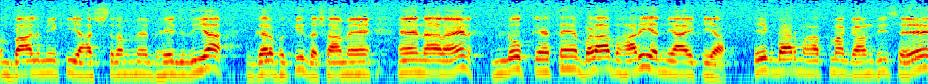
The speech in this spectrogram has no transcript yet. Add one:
वाल्मीकि आश्रम में भेज दिया, गर्भ की दशा में। नारायण, लोग कहते हैं, बड़ा भारी अन्याय किया। एक बार महात्मा गांधी से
